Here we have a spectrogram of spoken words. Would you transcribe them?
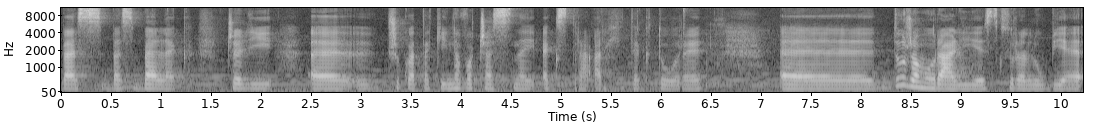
bez, bez belek czyli e, przykład takiej nowoczesnej ekstra architektury. E, dużo murali jest, które lubię.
